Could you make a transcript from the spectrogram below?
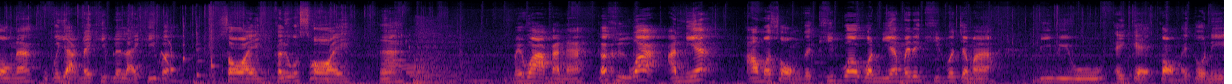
ตรงนะกูก็อยากได้คลิปหลายๆคลิปอะซอยเขาเรียกว่าซอยนะไม่ว่ากันนะ ก็คือว่าอันเนี้ยเอามาส่งแต่คิดว่าวันเนี้ยไม่ได้คิดว่าจะมารีวิวไอ้แกะกล่องไอ้ตัวนี้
